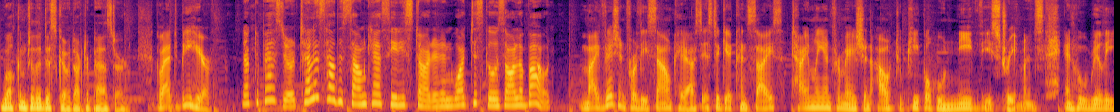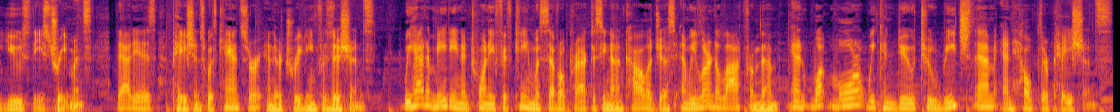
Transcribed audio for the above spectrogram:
Welcome to the Disco, Dr. Pazdur. Glad to be here. Dr. Pazdur, tell us how the Soundcast series started and what Disco is all about. My vision for these soundcasts is to get concise, timely information out to people who need these treatments and who really use these treatments. That is, patients with cancer and their treating physicians. We had a meeting in 2015 with several practicing oncologists, and we learned a lot from them and what more we can do to reach them and help their patients.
